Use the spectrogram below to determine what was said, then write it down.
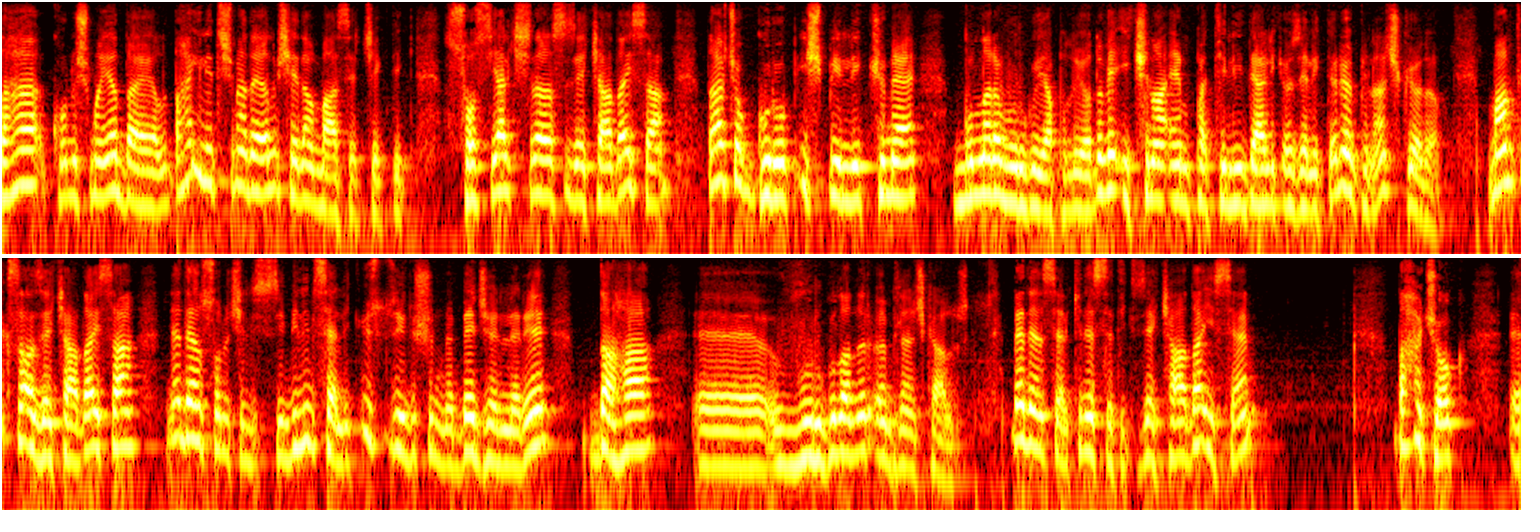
daha konuşmaya dayalı, daha iletişime dayalı bir şeyden bahsedecektik. Sosyal kişiler arası zekadaysa daha çok grup, işbirliği, küme bunlara vurgu yapılıyordu ve ikna, empati, liderlik özellikleri ön plana çıkıyordu. Mantıksal zekadaysa neden sonuç ilişkisi, bilimsellik, üst düzey düşünme becerileri daha e, vurgulanır, ön plana çıkarılır. Bedensel, kinestetik zekada ise daha çok e,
